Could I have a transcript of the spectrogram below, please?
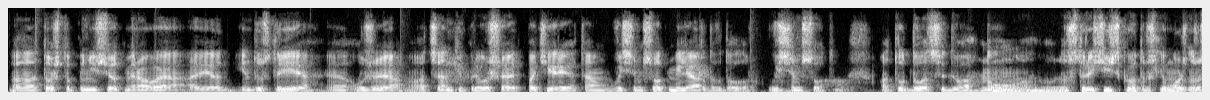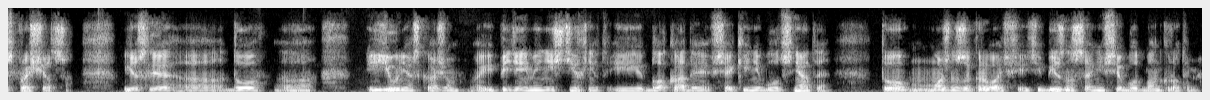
Э, то, что понесет мировая авиаиндустрия, э, уже оценки превышают потери там 800 миллиардов долларов. 800. А тут 22. Ну, с туристической отраслью можно распрощаться. Если э, до июня, скажем, эпидемия не стихнет и блокады всякие не будут сняты, то можно закрывать все эти бизнесы, они все будут банкротами.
